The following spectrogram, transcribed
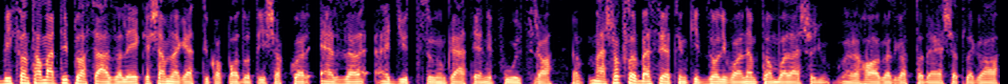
Viszont ha már tripla százalék, és emlegettük a padot is, akkor ezzel együtt tudunk rátérni Fulcra. Már sokszor beszéltünk itt Zolival, nem tudom Balázs, hogy hallgatgattad-e esetleg a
